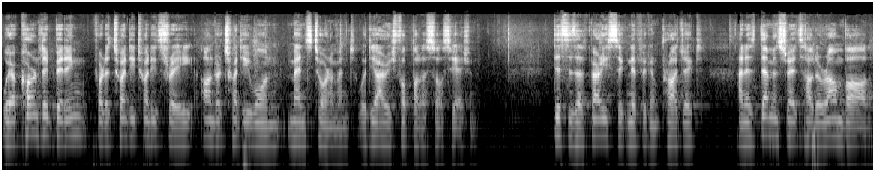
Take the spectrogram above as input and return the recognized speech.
We are currently bidding for the 2023 Under-21 men's tournament with the Irish Football Association. This is a very significant project and it demonstrates how the round ball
